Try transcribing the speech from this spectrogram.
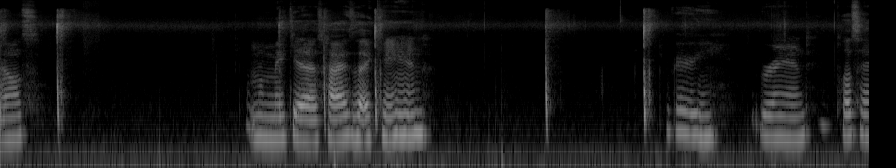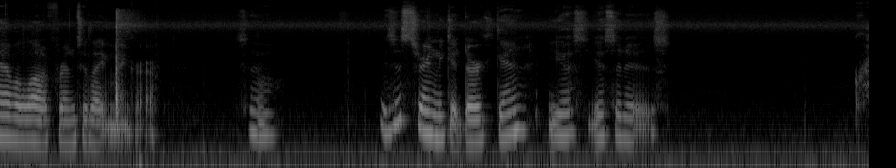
house. I'm gonna make it as high as I can. Very grand. Plus, I have a lot of friends who like Minecraft. So, is this starting to get dark again? Yes, yes, it is. Crap.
